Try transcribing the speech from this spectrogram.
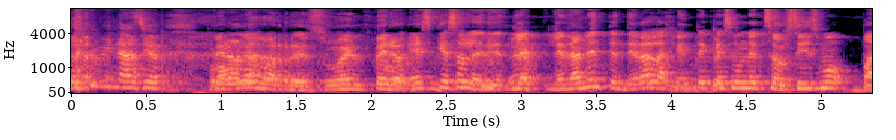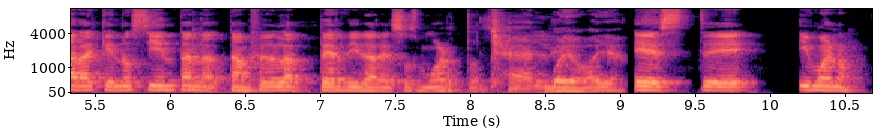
terminación. Pero, Problema resuelto. pero es que eso le, le- le dan a entender a la gente que es un exorcismo para que no sientan la- tan feo la pérdida de sus muertos. Chale. Vaya, vaya. Este, y bueno,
